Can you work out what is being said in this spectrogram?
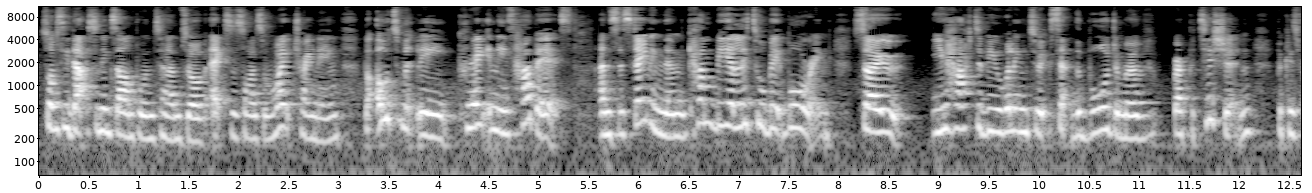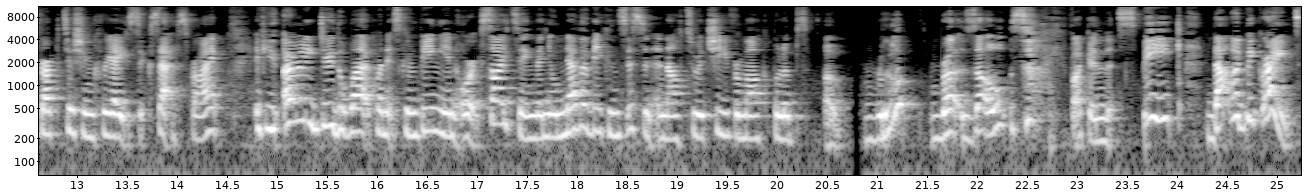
So obviously, that's an example in terms of exercise and weight training, but ultimately, creating these habits and sustaining them can be a little bit boring. So you have to be willing to accept the boredom of repetition because repetition creates success, right? If you only do the work when it's convenient or exciting, then you'll never be consistent enough to achieve remarkable obs- uh, results. if I can speak, that would be great.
